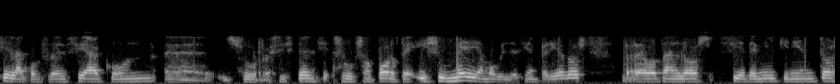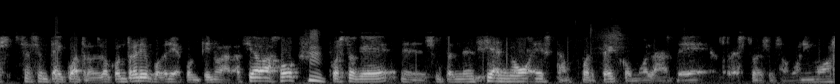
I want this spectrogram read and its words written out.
si en la confluencia con eh, su resistencia, su soporte y su media móvil de 100 periodos rebotan los 7.564. De lo contrario, podría continuar hacia abajo, hmm. puesto que eh, su tendencia no es tan fuerte como las del resto de sus homónimos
